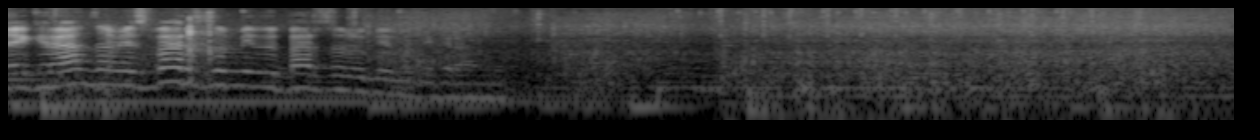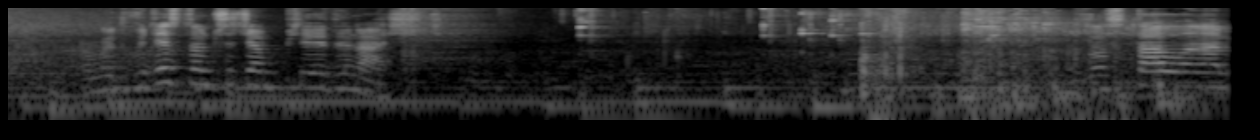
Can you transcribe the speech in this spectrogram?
Degrandom jest bardzo miły, bardzo lubimy Degrandom. Mamy 23.11. Zostało nam,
